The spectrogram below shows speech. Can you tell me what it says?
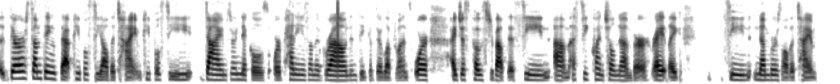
there are some things that people see all the time. People see dimes or nickels or pennies on the ground and think of their loved ones. Or I just posted about this, seeing um, a sequential number, right? Like seeing numbers all the time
